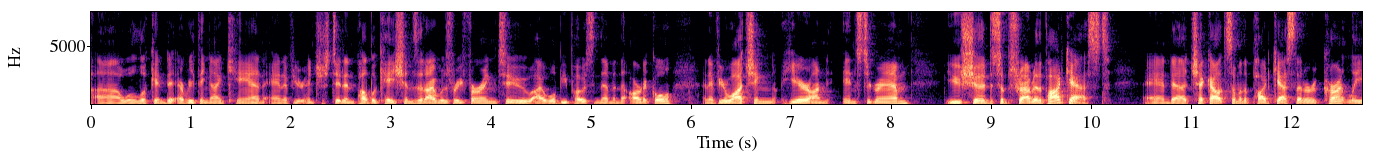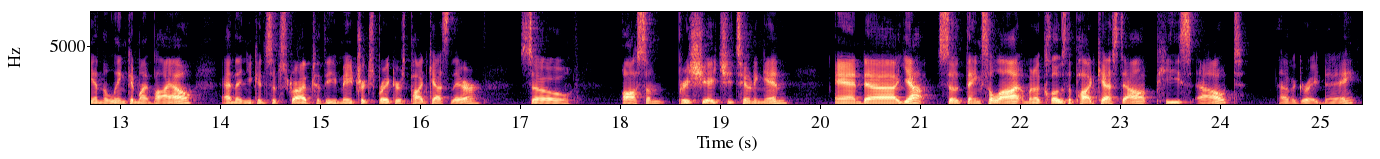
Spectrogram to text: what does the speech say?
Uh, we'll look into everything I can. And if you're interested in publications that I was referring to, I will be posting them in the article. And if you're watching here on Instagram, you should subscribe to the podcast and uh, check out some of the podcasts that are currently in the link in my bio. And then you can subscribe to the Matrix Breakers podcast there. So awesome. Appreciate you tuning in. And uh, yeah, so thanks a lot. I'm going to close the podcast out. Peace out. Have a great day.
